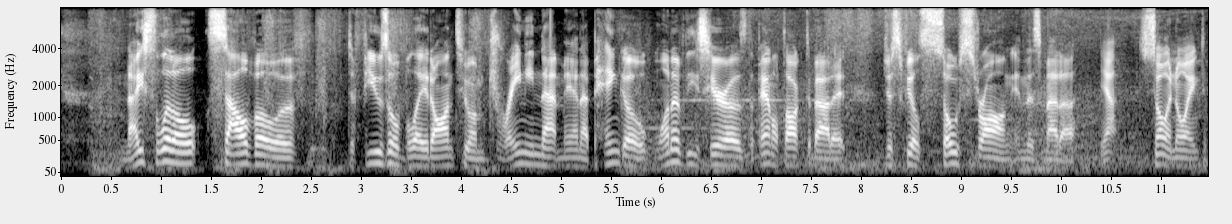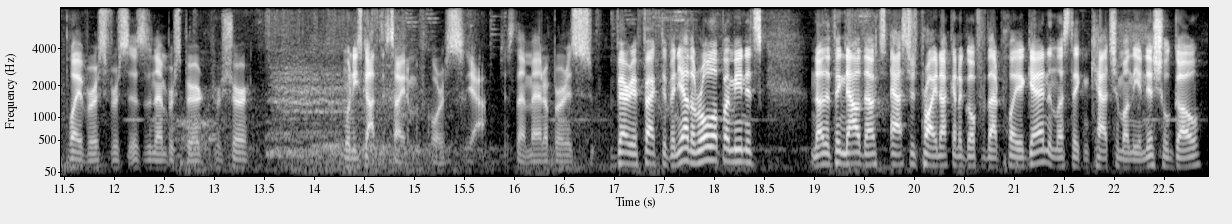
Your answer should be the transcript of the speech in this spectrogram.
nice little salvo of diffusal blade onto him, draining that mana. Pango, one of these heroes, the panel talked about it, just feels so strong in this meta. Yeah, so annoying to play versus versus an Ember Spirit for sure. When he's got this item, of course. Yeah. Just that mana burn is very effective. And yeah, the roll up, I mean, it's another thing now that Aster's probably not going to go for that play again unless they can catch him on the initial go.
